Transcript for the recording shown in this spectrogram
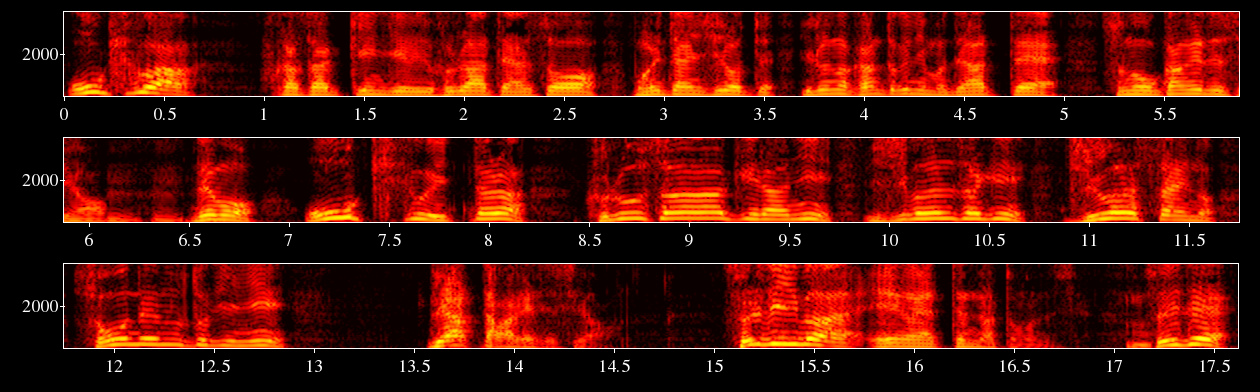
大きくは深崎金次古畑康夫森谷四郎っていろんな監督にも出会ってそのおかげですよ、でも大きく言ったら黒澤明に一番先18歳の少年の時に出会ったわけですよ。それで今映画やってんだと思うんですよ、それで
